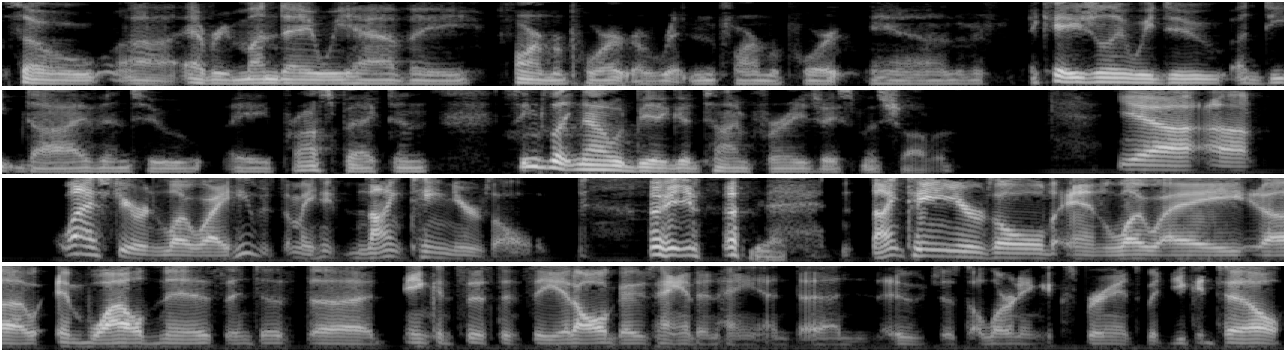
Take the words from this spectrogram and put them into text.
so uh, every Monday we have a farm report, a written farm report, and occasionally we do a deep dive into a prospect. And it seems like now would be a good time for AJ Smith Shawver. Yeah, uh, last year in low A, he was I mean 19 years old. yeah. 19 years old and low A uh, and wildness and just uh, inconsistency. It all goes hand in hand, and it was just a learning experience. But you could tell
